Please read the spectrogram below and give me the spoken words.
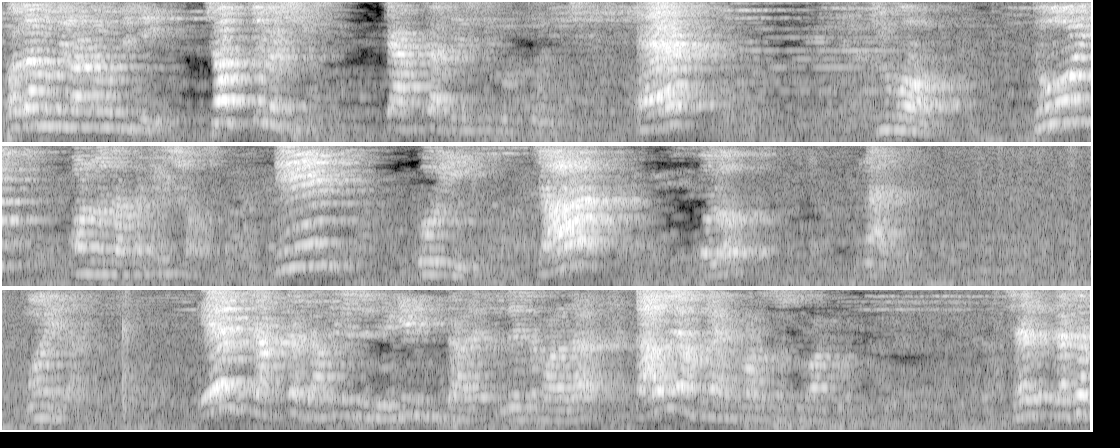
প্রধানমন্ত্রী নরেন্দ্র মোদীজি, সবচেয়ে বেশি চারটা জিনিসকে গুরুত্ব দিচ্ছে এক, যুবক। দুই অন্নদাতা কৃষক তিন, গরিব। চার হলো নারী মহিলা এই চারটা জাতিকে যদি এগিয়ে নিতে নিতে পারা যায়। তাহলে আমরা একবার সৃষ্টি করব। সে দেশের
